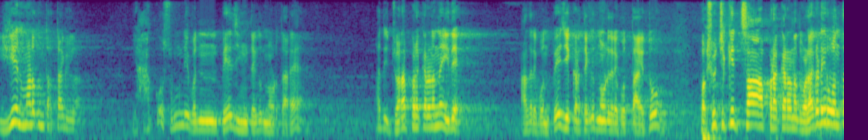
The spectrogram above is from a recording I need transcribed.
ಏನು ಮಾಡೋದು ಅಂತ ಅರ್ಥ ಆಗಲಿಲ್ಲ. ಯಾಕೋ ಸುಮ್ಮನೆ ಒಂದು ಪೇಜ್ ಹಿಂಗೆ ತೆಗೆದು ನೋಡ್ತಾರೆ. ಅದು ಜ್ವರ ಪ್ರಕರಣನೇ ಇದೆ. ಆದರೆ ಒಂದು ಪೇಜ್ ಈ ಕಡೆ ತೆಗೆದು ನೋಡಿದರೆ ಗೊತ್ತಾಯಿತು, ಪಶು ಚಿಕಿತ್ಸಾ ಪ್ರಕರಣದ ಒಳಗಡೆ ಇರುವಂಥ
